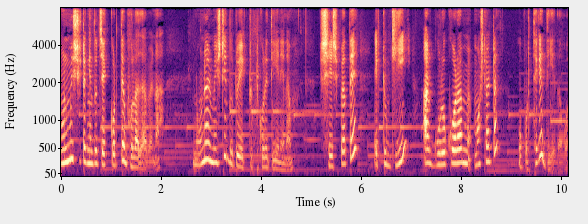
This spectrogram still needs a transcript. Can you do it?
নুন মিষ্টিটা কিন্তু চেক করতে ভোলা যাবে না। নুন আর মিষ্টি দুটো একটু একটু করে দিয়ে নিলাম। শেষ পাতে একটু ঘি আর গুঁড়ো করা মশলাটা উপর থেকে দিয়ে দেবো।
